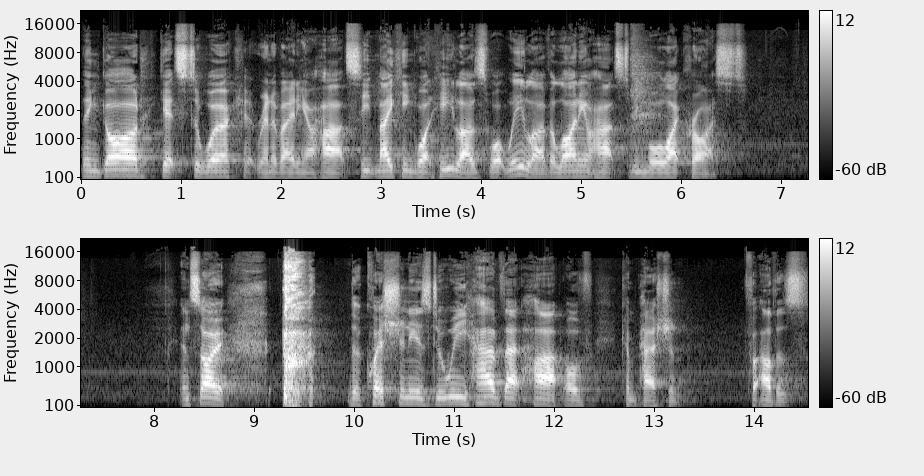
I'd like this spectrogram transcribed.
then God gets to work at renovating our hearts, making what He loves what we love, aligning our hearts to be more like Christ. And so, the question is do we have that heart of compassion for others?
